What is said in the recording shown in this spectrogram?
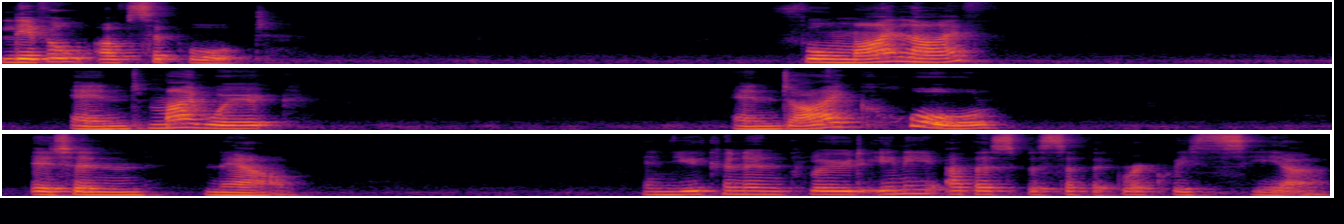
level of support for my life and my work and I call it in now. And you can include any other specific requests here.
